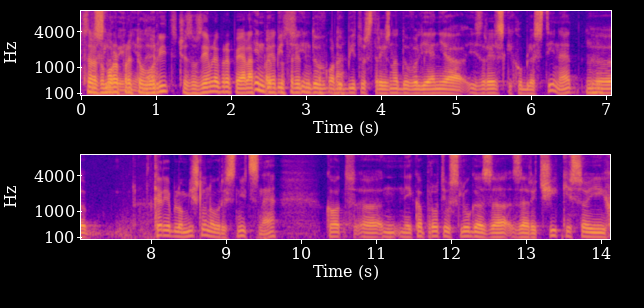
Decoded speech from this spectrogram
Se razumem, mora pretovoriti, čez ozemlje prepeljati in dobiti, sred, in do, dobiti ustrezna dovoljenja izraelskih oblasti, ne, -huh. uh, kar je bilo mišljeno v resnici kot uh, neka protivsluga za, za reči, ki so jih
